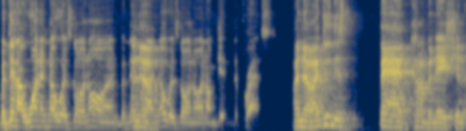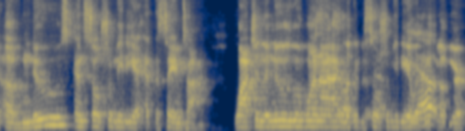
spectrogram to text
But then I want to know what's going on. But then I when I know what's going on, I'm getting depressed. I know. I do this bad combination of news and social media at the same time. Watching the news with one eye, looking at social media with yep. the other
